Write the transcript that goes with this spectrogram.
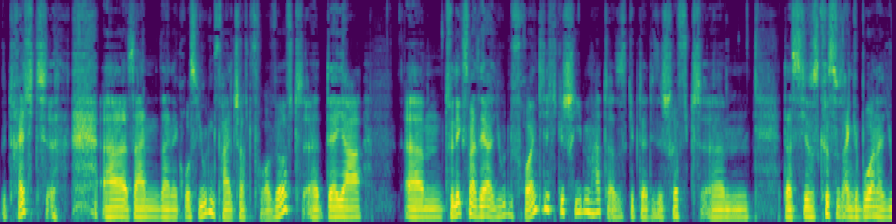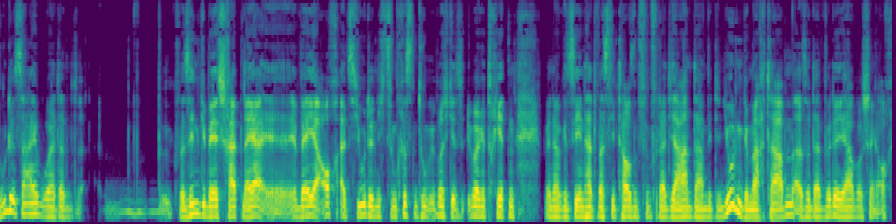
mit Recht äh, sein, seine große Judenfeindschaft vorwirft, äh, der ja ähm, zunächst mal sehr judenfreundlich geschrieben hat. Also es gibt ja diese Schrift, ähm, dass Jesus Christus ein geborener Jude sei, wo er dann sinngemäß schreibt, naja, er wäre ja auch als Jude nicht zum Christentum übrig, übergetreten, wenn er gesehen hat, was die 1500 Jahren da mit den Juden gemacht haben. Also da würde er ja wahrscheinlich auch,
